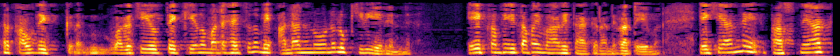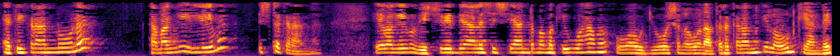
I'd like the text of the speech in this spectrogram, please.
අර කවුද එක්ක වගකීම් එක්ක කියනවා මට හිතුණා මේ අඩන්න ඕනලු කිරියෙන්න. ඒ ක්‍රමයේ තමයි භාවිතා කරන්නේ රටේම. ඒ කියන්නේ ප්‍රශ්නයක් ඇති කරන්න ඕන තමන්ගේ ඉල්ලීම ඉෂ්ට කරන්න. ඒ වගේම විශ්වවිද්‍යාල ශිෂ්‍යයන්ට මම කිව්වහම ඕවා උද්ඝෝෂණ ඕන අතර කරන්න කියලා වුන් කියන්නේ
